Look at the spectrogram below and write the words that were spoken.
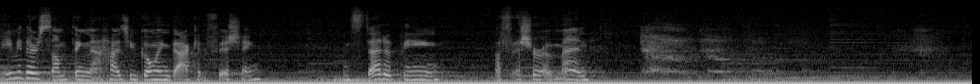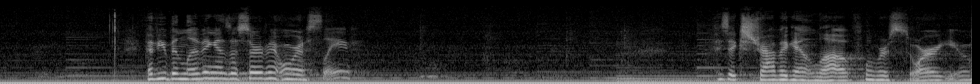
Maybe there's something that has you going back and fishing instead of being a fisher of men. Have you been living as a servant or a slave? His extravagant love will restore you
